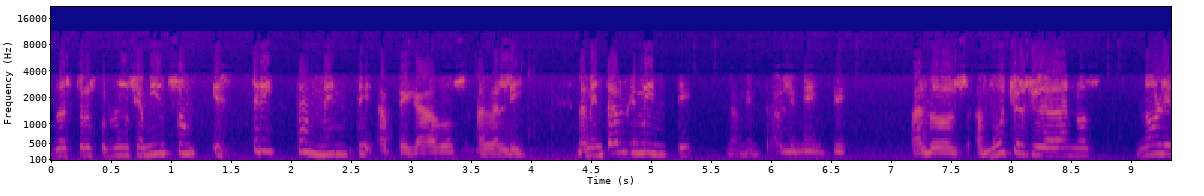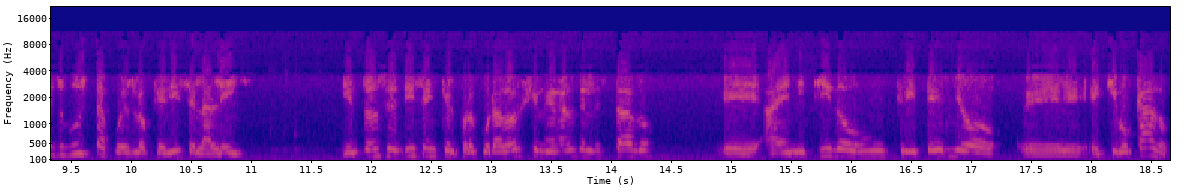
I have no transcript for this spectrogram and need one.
nuestros pronunciamientos son estrictamente apegados a la ley. Lamentablemente, lamentablemente, a los a muchos ciudadanos no les gusta pues lo que dice la ley y entonces dicen que el Procurador General del Estado eh, ha emitido un criterio eh, equivocado.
